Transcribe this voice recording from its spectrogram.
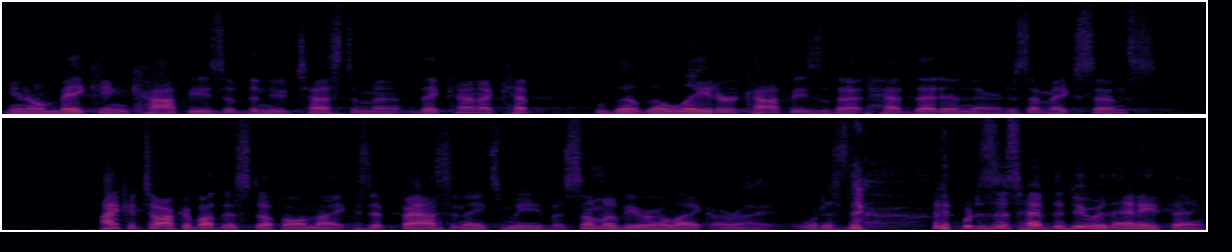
you know, making copies of the New Testament, they kind of kept the, the later copies of that had that in there. Does that make sense? I could talk about this stuff all night because it fascinates me, but some of you are like, all right, what, is that? what does this have to do with anything?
